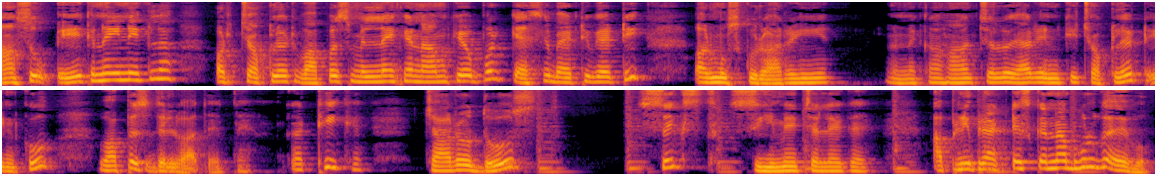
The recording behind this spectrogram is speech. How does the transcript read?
आँसू एक नहीं निकला और चॉकलेट वापस मिलने के नाम के ऊपर कैसे बैठी बैठी और मुस्कुरा रही हैं। मैंने कहा हाँ चलो यार, इनकी चॉकलेट इनको वापस दिलवा देते हैं। कहा, ठीक है। चारों दोस्त सिक्स सी में चले गए। अपनी प्रैक्टिस करना भूल गए वो,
